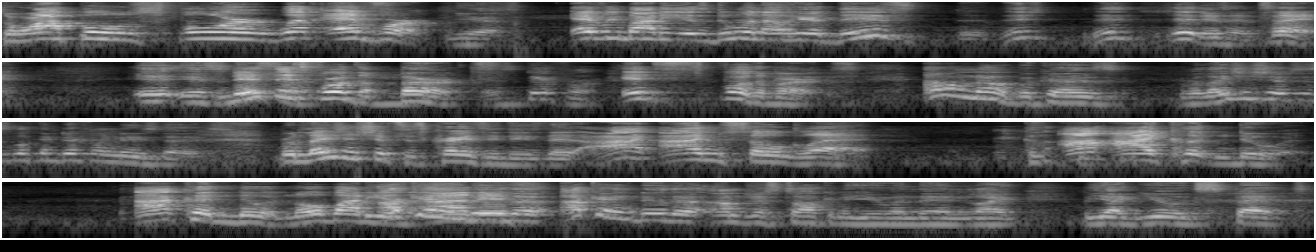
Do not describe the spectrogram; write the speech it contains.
throuples for whatever Yeah. Everybody is doing out here. This this this shit is insane. It, it's This different. is for the birds. It's different. It's for the birds. I don't know because relationships is looking different these days. relationships is crazy these days. I I'm so glad because I I couldn't do it. I couldn't do it. Nobody is I can't honest. do the. I can't do the. I'm just talking to you and then like be like you expect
